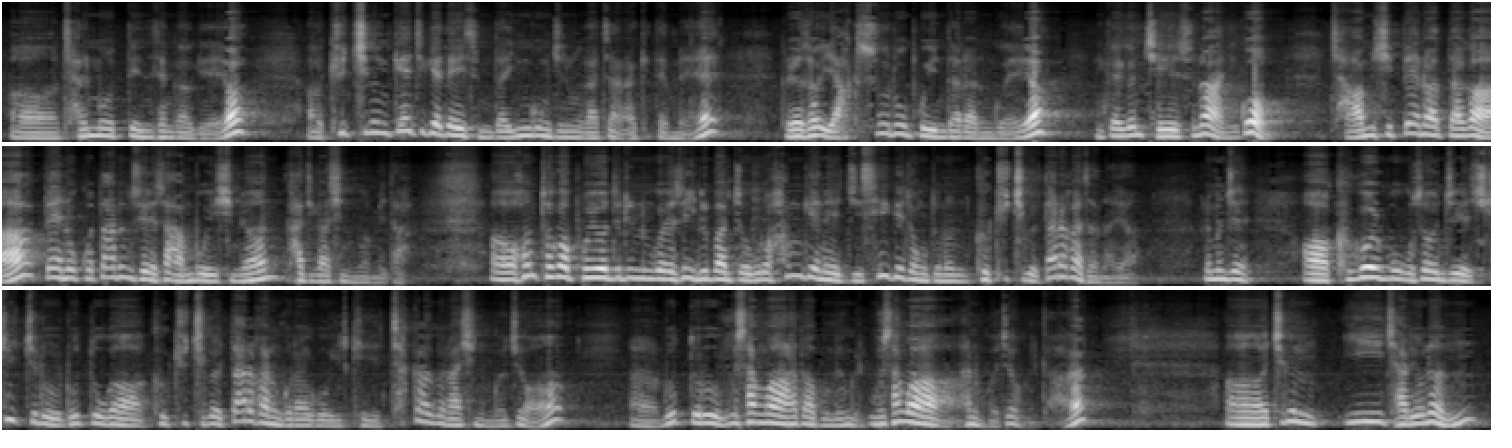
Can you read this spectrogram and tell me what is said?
어, 잘못된 생각이에요. 어, 규칙은 깨지게 되어 있습니다. 인공지능을 갖지 않았기 때문에. 그래서 약수로 보인다라는 거예요. 그러니까 이건 제수는 아니고 잠시 빼놨다가 빼놓고 다른 수에서 안 보이시면 가져가시는 겁니다. 어, 헌터가 보여드리는 거에서 일반적으로 한 개 내지 세 개 정도는 그 규칙을 따라가잖아요. 그러면 이제 어, 그걸 보고서 이제 실제로 로또가 그 규칙을 따라가는 거라고 이렇게 착각을 하시는 거죠. 어, 로또를 우상화하다 보면 우상화하는 거죠. 그러니까 어, 지금 이 자료는 어,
